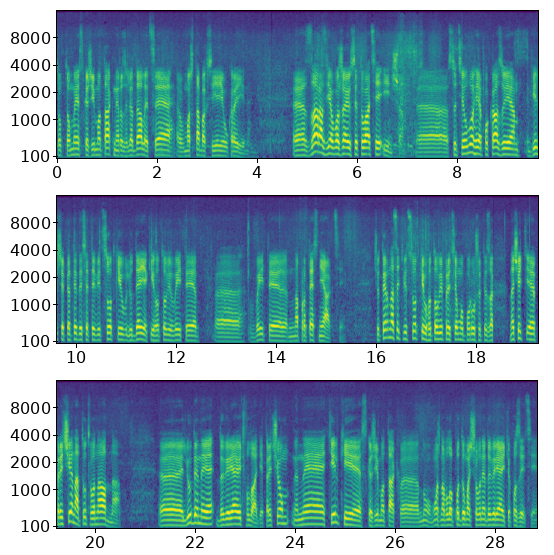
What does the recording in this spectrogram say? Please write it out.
Тобто ми, скажімо так, не розглядали це в масштабах всієї України. Е, Зараз я вважаю ситуація інша. Е, Соціологія показує більше 50% людей, які готові вийти, вийти на протестні акції. 14% готові при цьому порушити закон. Значить, е, причина тут вона одна. Е, Люди не довіряють владі. Причому не тільки, скажімо так, е, ну можна було подумати, що вони довіряють опозиції,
